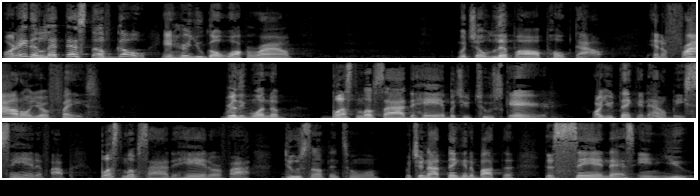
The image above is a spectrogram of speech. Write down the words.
Or they didn't let that stuff go. And here you go walk around with your lip all poked out and a frown on your face. Really wanting to bust them upside the head, but you too scared. Or you thinking that'll be sin if I bust them upside the head or if I do something to them. But you're not thinking about the, the sin that's in you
